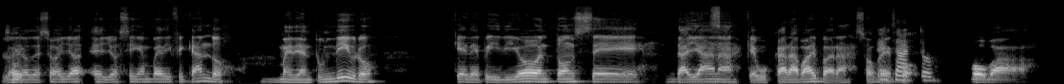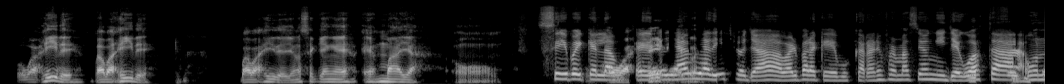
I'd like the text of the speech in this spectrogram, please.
Luego de eso ellos, ellos siguen verificando mediante un libro que le pidió entonces Diana que buscara a Bárbara sobre Bo- Exacto. Boba, Bobajide, Babajide, Babajide, yo no sé quién es, es Maya. o- Sí, porque la- o él- azteca, ella había dicho ya a Bárbara que buscaran información y llegó hasta un,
